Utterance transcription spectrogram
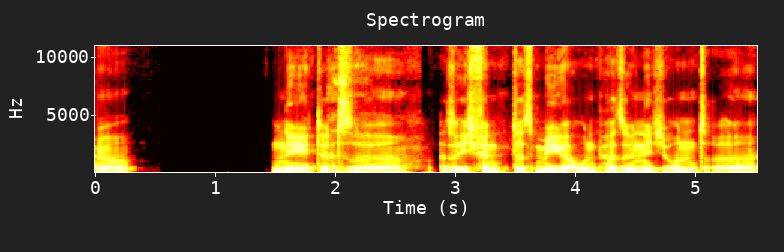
Ja. Nee, das, Also- äh, also ich finde das mega unpersönlich und äh,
